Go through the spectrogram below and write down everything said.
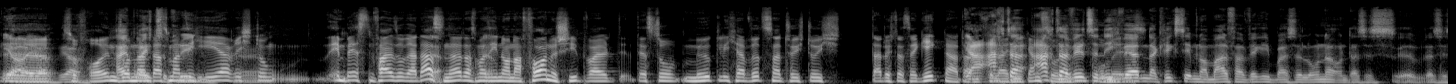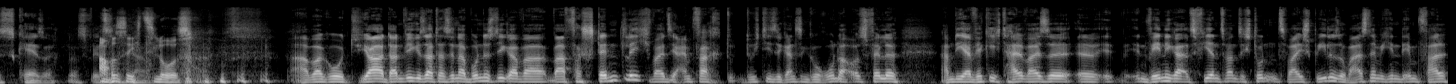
äh, Ja, ja, ja. zu freuen, Heimrecht sondern dass man sich eher Richtung, im besten Fall sogar das, ne, dass man sich noch nach vorne schiebt, weil desto möglicher wird es natürlich durch, dadurch, dass der Gegner dann Ja, vielleicht Achter, nicht ganz so Achter eine willst du nicht ist. werden, da kriegst du im Normalfall wirklich Barcelona und das ist, äh, das ist Käse. Das. Aussichtslos. Aber gut, ja, dann wie gesagt, das in der Bundesliga war, war verständlich, weil sie einfach durch diese ganzen Corona-Ausfälle haben die ja wirklich teilweise äh, in weniger als 24 Stunden zwei Spiele. So war es nämlich in dem Fall.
